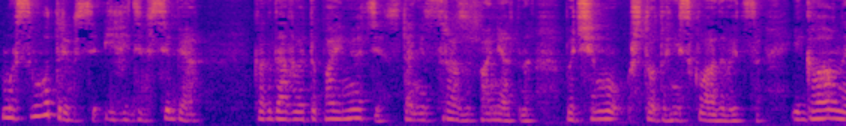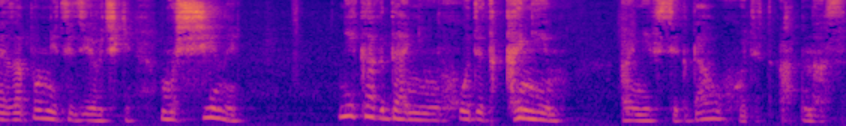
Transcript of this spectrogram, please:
Мы смотримся и видим себя – когда вы это поймете, станет сразу понятно, почему что-то не складывается. И главное, запомните, девочки, мужчины никогда не уходят к ним. Они всегда уходят от нас.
